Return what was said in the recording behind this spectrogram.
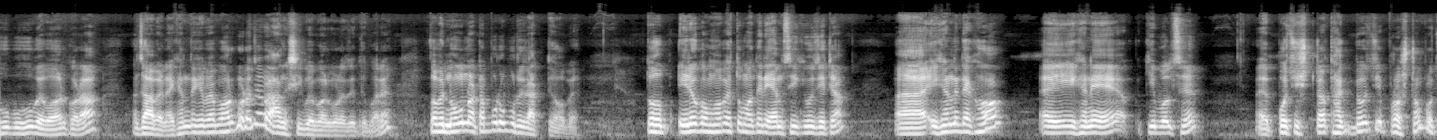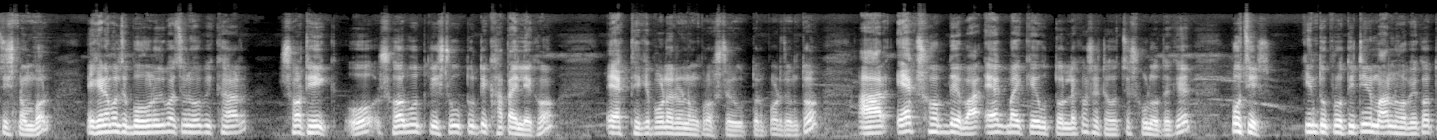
হুবহু ব্যবহার করা যাবে না। এখান থেকে ব্যবহার করা যাবে, আংশিক ব্যবহার করা যেতে পারে। তবে নমুনাটা পুরোপুরি রাখতে হবে। তো এরকম হবে তোমাদের এমসিকিউ যেটা। এখানে দেখো এখানে কি বলছে? পঁচিশটা থাকবে হচ্ছে প্রশ্ন, পঁচিশ নম্বর। এখানে বলছে, বহু নির্বাচনী অপেক্ষার সঠিক ও সর্বোৎকৃষ্ট উত্তরটি খাতায় লেখো। এক থেকে পনেরো নং প্রশ্নের উত্তর পর্যন্ত। আর এক শব্দে বা এক বাইকে উত্তর লেখো, সেটা হচ্ছে ষোলো থেকে পঁচিশ। কিন্তু প্রতিটির মান হবে কত?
